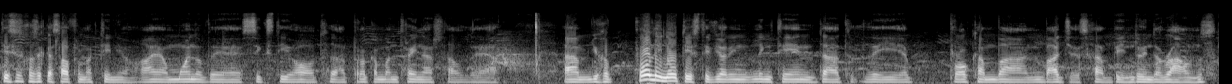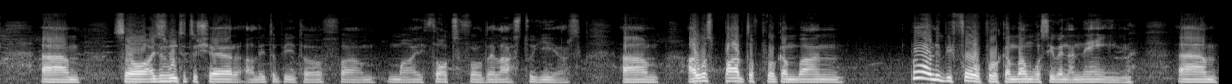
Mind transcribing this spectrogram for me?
this is Jose Casal from Actineo. I am one of the 60 odd uh, Pro Kanban trainers out there. Um, you have probably noticed if you're in LinkedIn that the Pro Kanban badges have been doing the rounds. Um, so I just wanted to share a little bit of um, my thoughts for the last two years. Um, I was part of Pro Kanban probably before Pro Kanban was even a name. Um,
